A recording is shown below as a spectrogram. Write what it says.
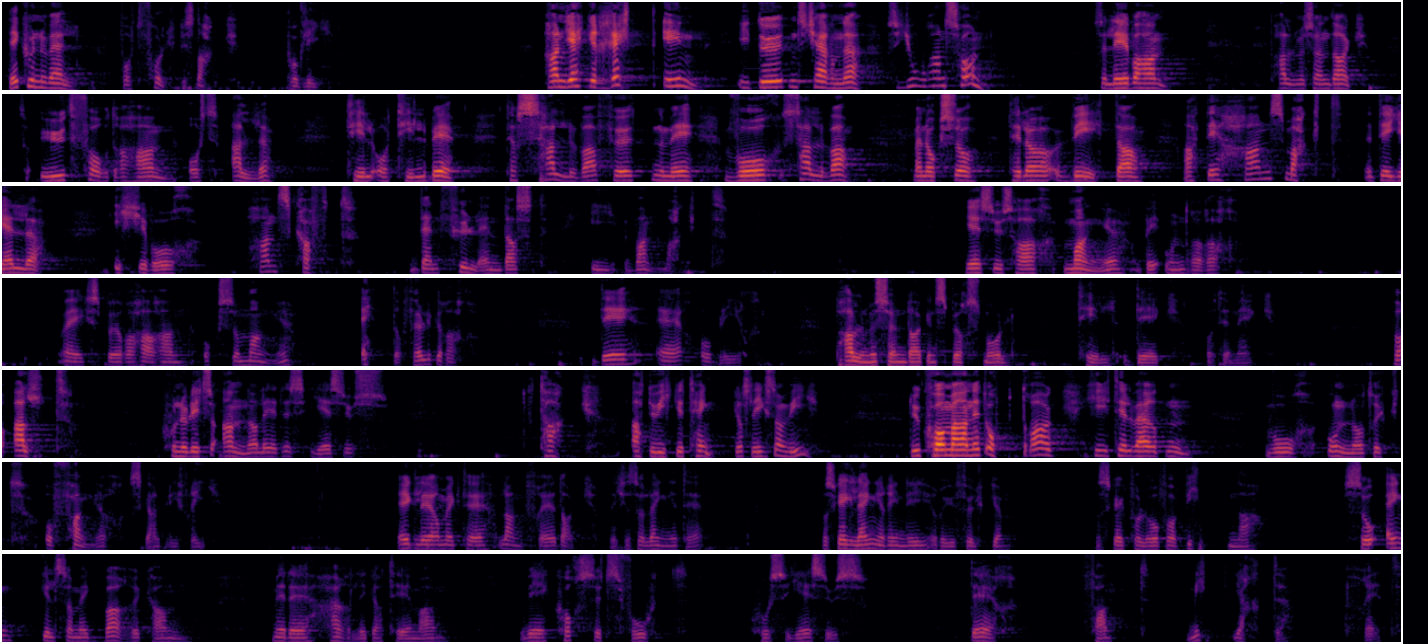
Det kunne vel fått folkesnakk på glid. Han gikk rett inn i dødens kjerne. Så gjorde han sånn. Så lever han palmesøndag. Så utfordrer han oss alle til å tilbe, til å salve føttene med vår salve, men også til å vite at det er hans makt det gjelder, ikke vår. Hans kraft, den fullendes i vannmakt. Jesus har mange beundrere. Og jeg spør har han også mange etterfølgere. Det er og blir palmesøndagens spørsmål til deg og til meg. For alt kunne blitt så annerledes Jesus. Takk at du ikke tenker slik som vi. Du kommer han et oppdrag hit til verden hvor undertrykt og fanger skal bli fri. Jeg gleder meg til langfredag. Det er ikke så lenge til. Så skal jeg lenger inn i Ryfylke. Så skal jeg få lov å vitne så enkelt som jeg bare kan med det herlige temaet ved korsets fot hos Jesus. Der fant mitt hjerte fred.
